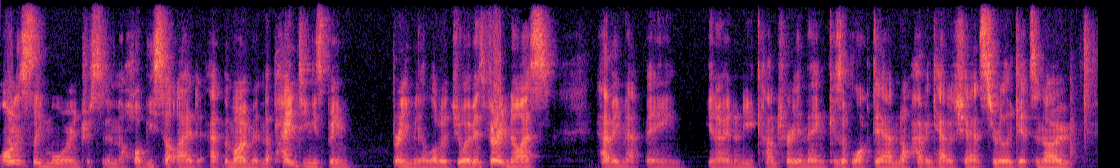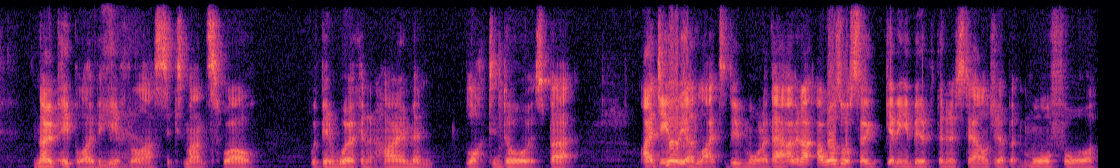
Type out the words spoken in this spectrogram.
honestly more interested in the hobby side at the moment. The painting has been bringing me a lot of joy. I mean, it's very nice having that being, you know, in a new country and then because of lockdown, not having had a chance to really get to know know people over yeah. here for the last six months while we've been working at home and locked indoors. But ideally, I'd like to do more of that. I mean, I, I was also getting a bit of the nostalgia, but more for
